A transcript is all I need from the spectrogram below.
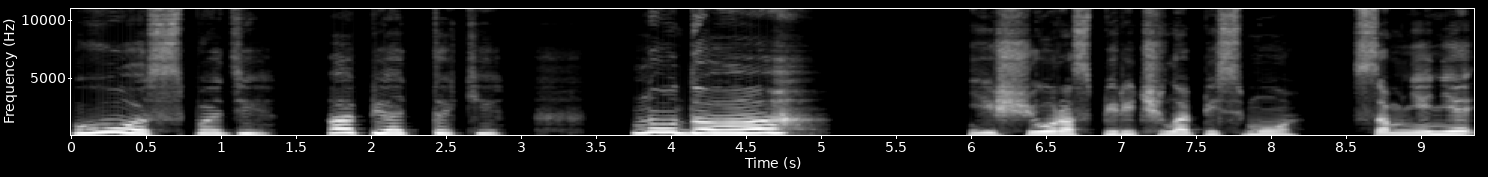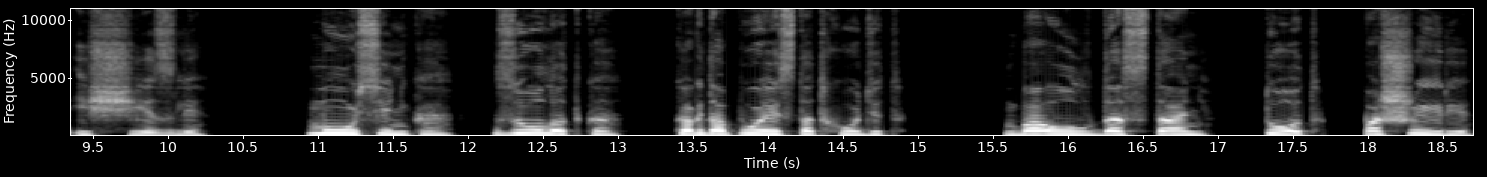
господи, опять-таки! Ну да!» Еще раз перечла письмо. Сомнения исчезли. «Мусенька, золотко, когда поезд отходит? Баул достань, тот, пошире.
